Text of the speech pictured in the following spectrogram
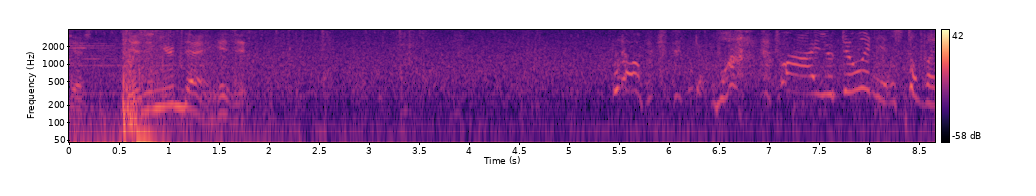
Just isn't your day, is it? No! Why? Why are you doing this to me?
